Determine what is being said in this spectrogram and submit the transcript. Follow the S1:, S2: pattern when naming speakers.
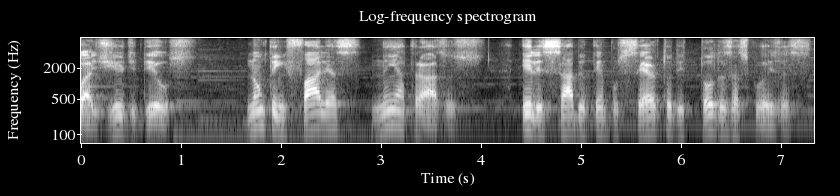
S1: O agir de Deus não tem falhas nem atrasos. Ele sabe o tempo certo de todas as coisas.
